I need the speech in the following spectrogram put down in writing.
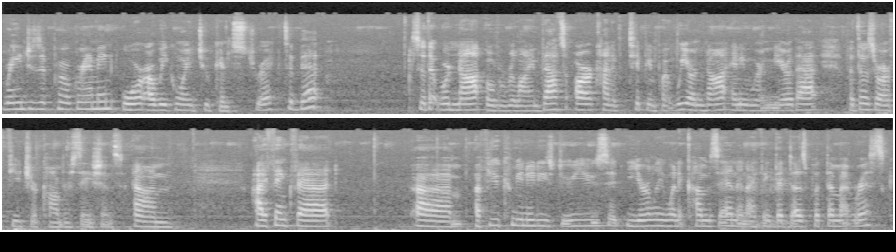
ranges of programming, or are we going to constrict a bit? so that we're not over reliant. That's our kind of tipping point. We are not anywhere near that, but those are our future conversations. Um, I think that um, a few communities do use it yearly when it comes in, and I think that does put them at risk.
